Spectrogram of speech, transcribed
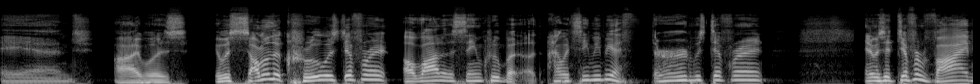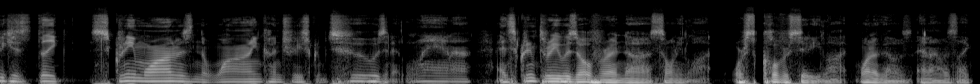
and I was. It was some of the crew was different, a lot of the same crew, but uh, I would say maybe a third was different, and it was a different vibe because like Scream 1 was in the wine country, Scream 2 was in Atlanta, and Scream 3 was over in uh, Sony lot or Culver City lot, one of those. And I was like,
